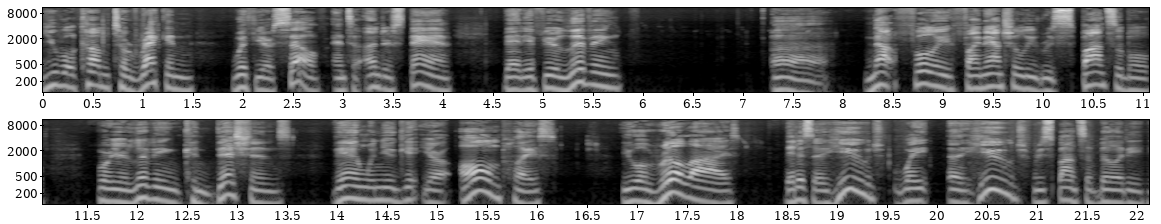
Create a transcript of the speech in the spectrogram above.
you will come to reckon with yourself and to understand that if you're living uh, not fully financially responsible for your living conditions, then when you get your own place, you will realize that it's a huge weight, a huge responsibility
